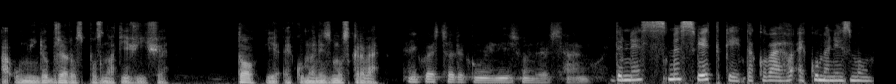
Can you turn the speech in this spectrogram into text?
a umí dobře rozpoznat Ježíše. To je ekumenismus krve. Dnes jsme svědky takového ekumenismu.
